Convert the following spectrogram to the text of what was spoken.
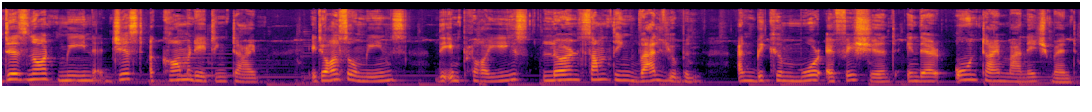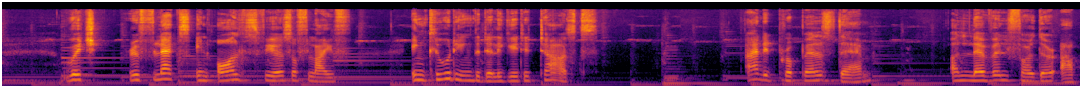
does not mean just accommodating time, it also means the employees learn something valuable and become more efficient in their own time management, which reflects in all spheres of life, including the delegated tasks. and it propels them a level further up.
